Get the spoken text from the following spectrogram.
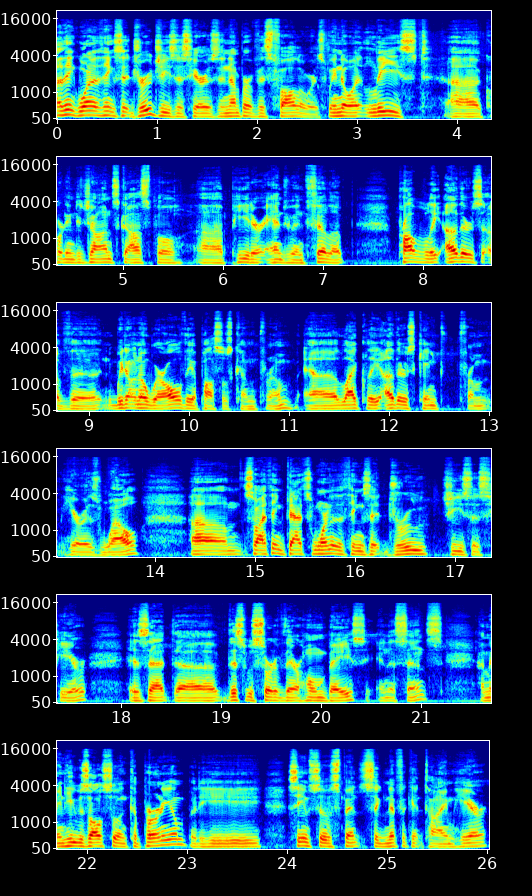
I think one of the things that drew Jesus here is the number of his followers. We know at least, uh, according to John's Gospel, uh, Peter, Andrew, and Philip. Probably others of the, we don't know where all the apostles come from. Uh, likely others came from here as well. Um, so I think that's one of the things that drew Jesus here, is that uh, this was sort of their home base in a sense. I mean, he was also in Capernaum, but he seems to have spent significant time here.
